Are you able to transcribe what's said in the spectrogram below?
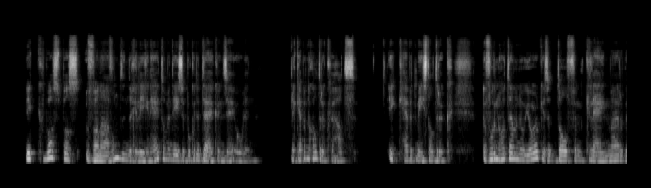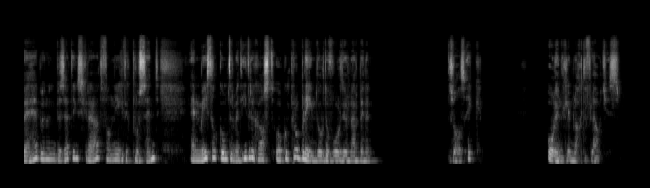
Ik was pas vanavond in de gelegenheid om in deze boeken te duiken, zei Olin. Ik heb het nogal druk gehad. Ik heb het meestal druk. Voor een hotel in New York is het Dolphin klein, maar we hebben een bezettingsgraad van 90% en meestal komt er met iedere gast ook een probleem door de voordeur naar binnen. Zoals ik. Olin glimlachte flauwtjes.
